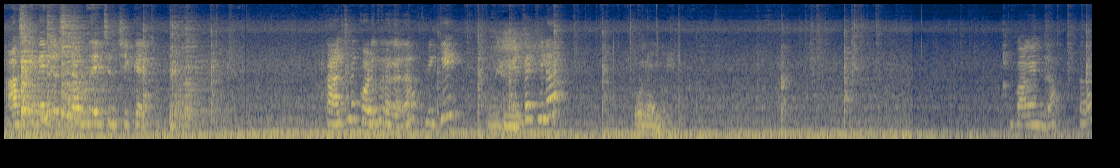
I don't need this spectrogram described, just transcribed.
ఆ చికెన్ వచ్చేటప్పుడు తెచ్చిన చికెన్. కాల్చిన కొడుకురా కదా మీకు ఎంత కిలో? రెండు వందలు. బాగుందా? కదా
